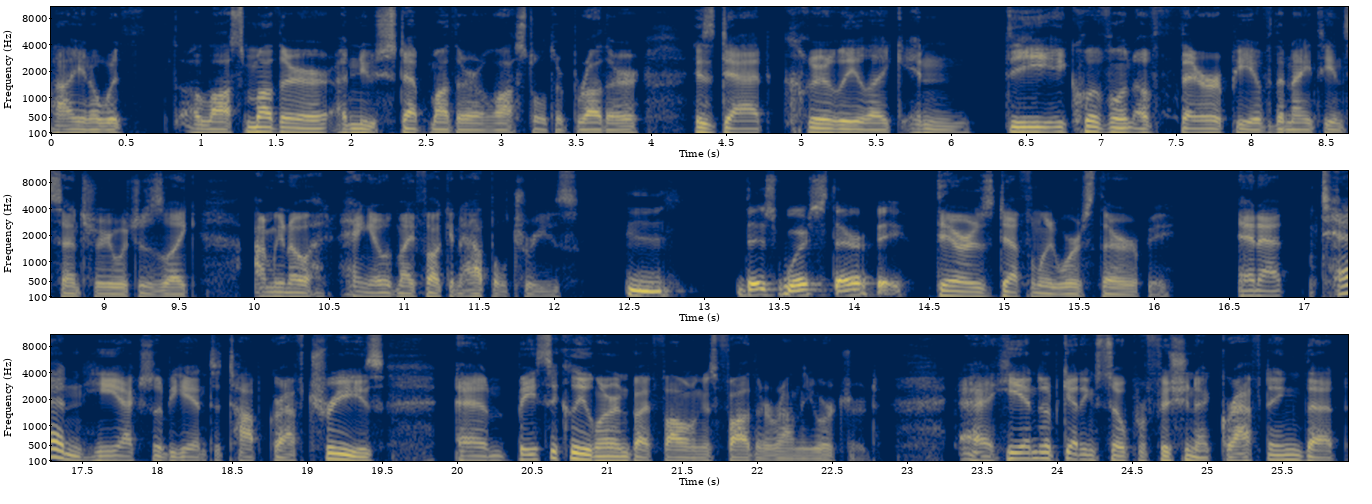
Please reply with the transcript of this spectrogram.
uh, you know, with a lost mother, a new stepmother, a lost older brother. His dad clearly like in the equivalent of therapy of the 19th century, which is like, I'm going to hang out with my fucking apple trees. Mm, there's worse therapy. There is definitely worse therapy. And at 10, he actually began to top graft trees and basically learned by following his father around the orchard. Uh, he ended up getting so proficient at grafting that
